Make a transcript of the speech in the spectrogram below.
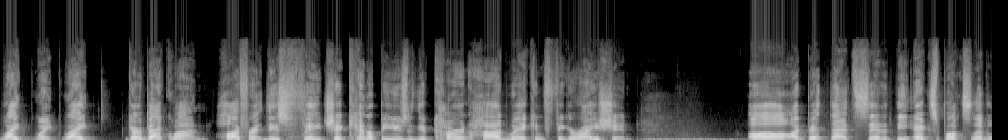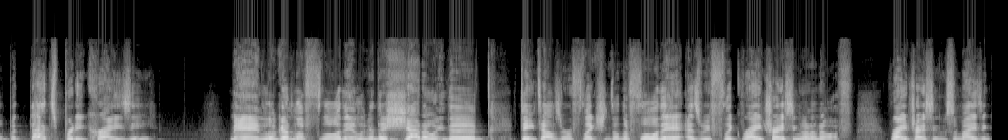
Wait, wait, wait. Go back one. High frame. This feature cannot be used with your current hardware configuration. Oh, I bet that's set at the Xbox level, but that's pretty crazy. Man, look on the floor there. Look at the shadow, the details, the reflections on the floor there as we flick ray tracing on and off. Ray tracing looks amazing.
